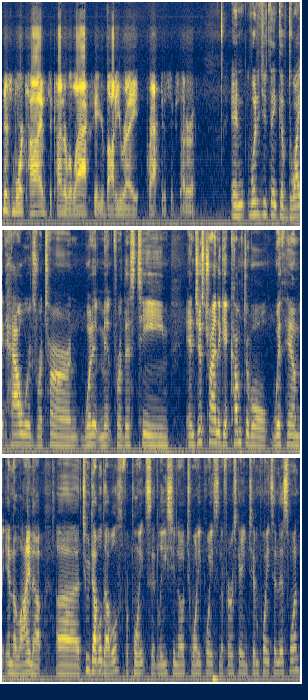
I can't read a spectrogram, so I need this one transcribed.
there's more time to kind of relax, get your body right, practice, etc. And what did you think of Dwight Howard's return? What it meant for this team, and just trying to get comfortable with him in the lineup. Uh, two double doubles for points at least. You know, twenty points in the first game, ten points in this one.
